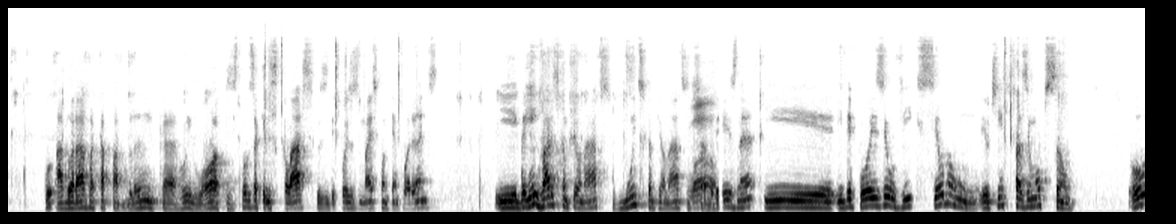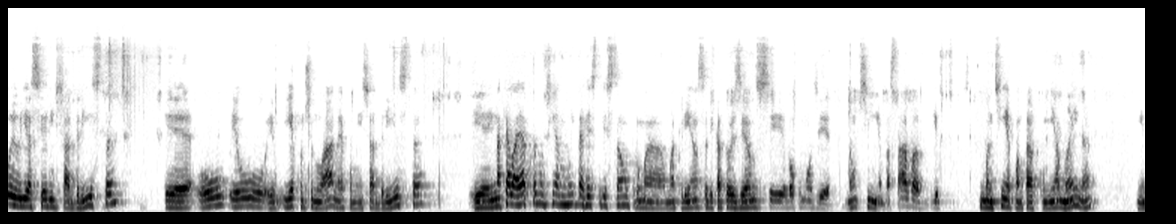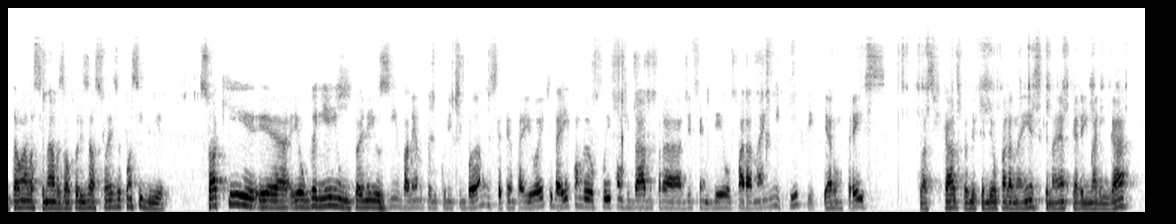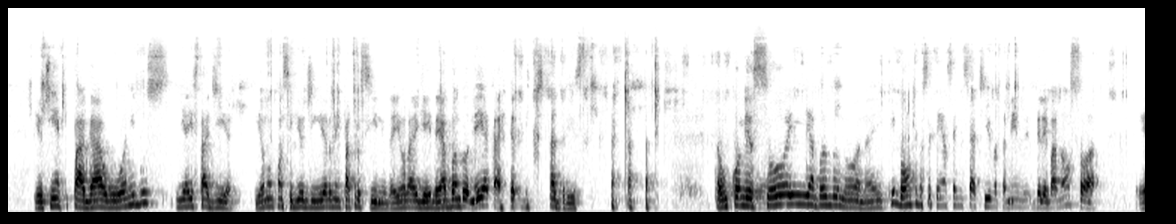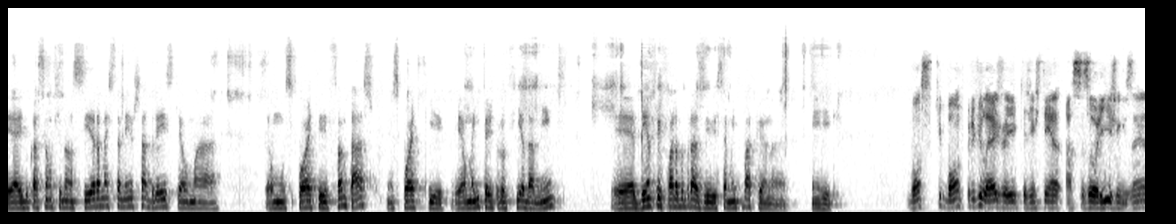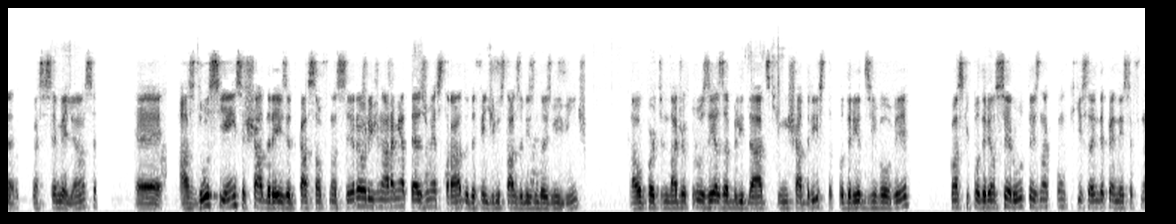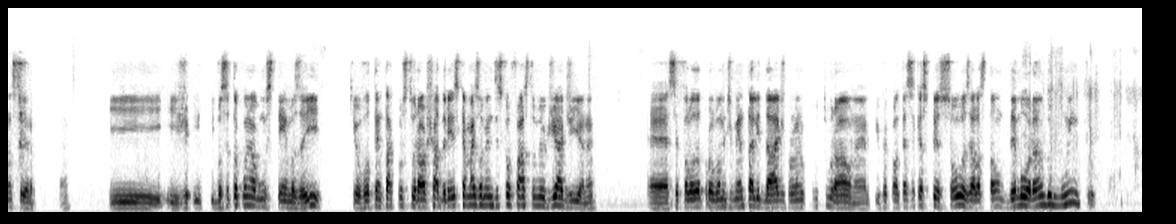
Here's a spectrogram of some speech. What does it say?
adorava Capablanca, Rui Lopes, todos aqueles clássicos e depois os mais contemporâneos. E ganhei vários campeonatos, muitos campeonatos de Uau. xadrez, né? E, e depois eu vi que se eu não, eu tinha que fazer uma opção. Ou eu ia ser enxadrista é, ou eu, eu, ia continuar né, como enxadrista. E, e, naquela época não tinha muita restrição para uma, uma criança de 14 anos se locomover. Não tinha, bastava. Eu mantinha contato com minha mãe, né? Então ela assinava as autorizações e eu conseguia. Só que é, eu ganhei um torneiozinho valendo pelo Curitibano em 78, e daí quando eu fui convidado para defender o Paraná em equipe, que eram três classificados para defender o Paranaense, que na época era em Maringá, eu tinha que pagar o ônibus e a estadia. E eu não conseguia o dinheiro nem patrocínio. Daí eu larguei, daí abandonei a carreira de xadrista. então começou e abandonou, né? E que bom que você tem essa iniciativa também de levar não só é, a educação financeira, mas também o xadrez, que é uma é um esporte fantástico, um esporte que é uma hipertrofia da mente, é, dentro e fora do Brasil. Isso é muito bacana, Henrique. Bom, que bom, privilégio aí que a gente tenha essas origens, né, com essa semelhança. É, as duas ciências, xadrez e educação financeira, originaram a minha tese de mestrado, defendi nos Estados Unidos em 2020. Na oportunidade, eu cruzei as habilidades que um enxadrista poderia desenvolver com as que poderiam ser úteis na conquista da independência financeira. Né? E, e, e, você tocou em alguns temas aí que eu vou tentar costurar o xadrez, que é mais ou menos isso que eu faço no meu dia a dia, né? É, você falou do problema de mentalidade, problema cultural, né? E o que acontece é que as pessoas elas estão demorando muito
